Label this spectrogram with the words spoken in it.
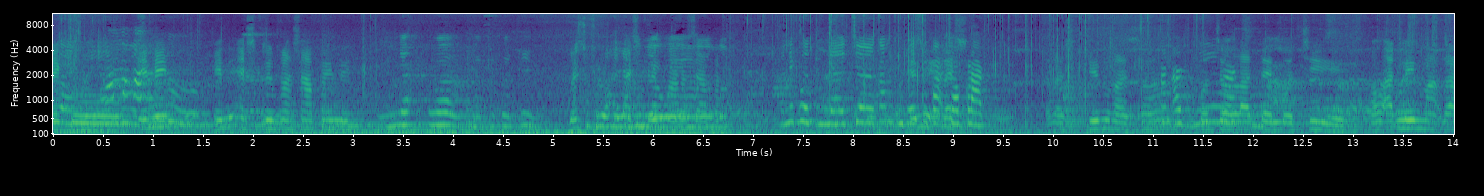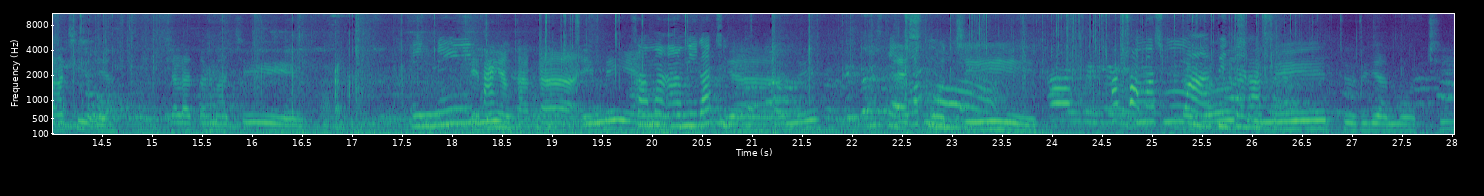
Assalamualaikum. Ini ini es krim rasa apa ini? Enggak, lagi krim. Rasa apa? Ini buat bunda aja, kan Ini suka coklat. Es krim rasa Kan latte mochi. Oh, admin mak raci ya. Latte mochi. Ini, Ini yang kakak, ini yang sama Amira juga. ya ini es mochi. Kan sama semua, beda rasa. ini durian mochi.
